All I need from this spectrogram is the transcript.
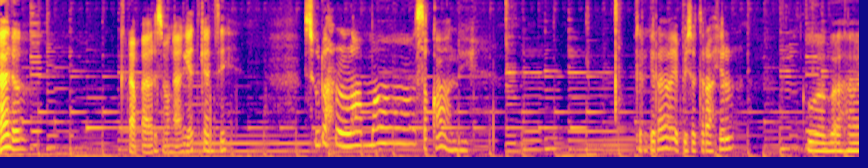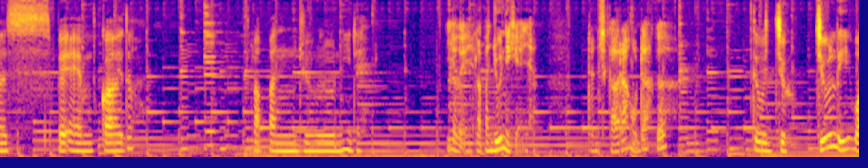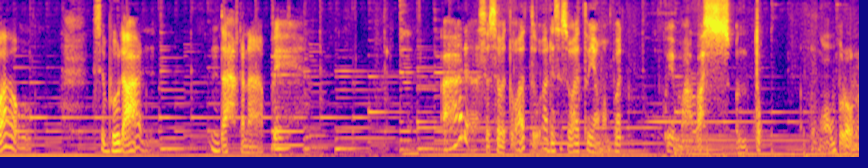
Halo. Kenapa harus mengagetkan sih? Sudah lama sekali. Kira-kira episode terakhir gua bahas PMK itu 8 Juni deh. Iya kayaknya 8 Juni kayaknya. Dan sekarang udah ke 7 Juli. Wow. Sebulan. Entah kenapa. Ada sesuatu ada sesuatu yang membuat gue malas untuk ngobrol.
